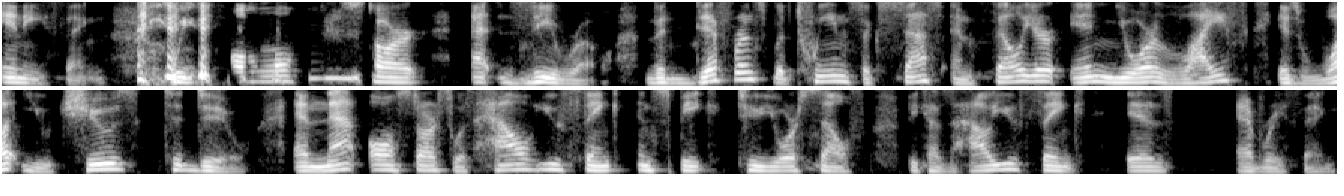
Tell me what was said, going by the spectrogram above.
anything. We all start at zero. The difference between success and failure in your life is what you choose to do. And that all starts with how you think and speak to yourself because how you think is everything.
